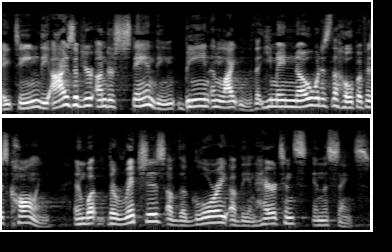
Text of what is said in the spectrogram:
18 The eyes of your understanding being enlightened, that ye may know what is the hope of his calling, and what the riches of the glory of the inheritance in the saints.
